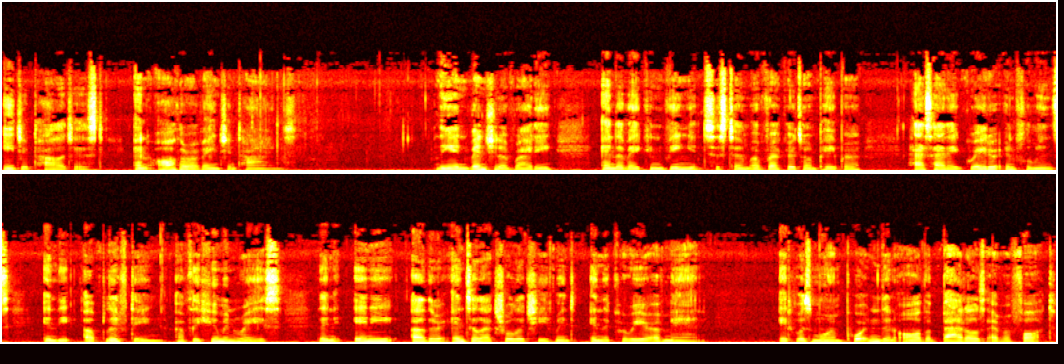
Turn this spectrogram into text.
Egyptologist and author of Ancient Times. The invention of writing and of a convenient system of records on paper has had a greater influence in the uplifting of the human race than any other intellectual achievement in the career of man. It was more important than all the battles ever fought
